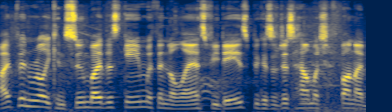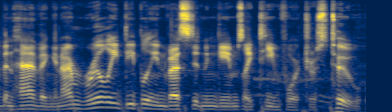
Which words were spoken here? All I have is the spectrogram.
I've been really consumed by this game within the last few days because of just how much fun I've been having, and I'm really deeply invested in games like Team Fortress 2.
